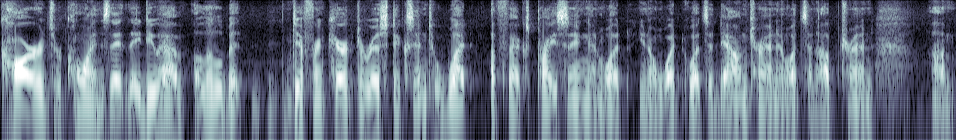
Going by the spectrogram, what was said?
cards or coins they, they do have a little bit different characteristics into what affects pricing and what you know what what's a downtrend and what's an uptrend. Um,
